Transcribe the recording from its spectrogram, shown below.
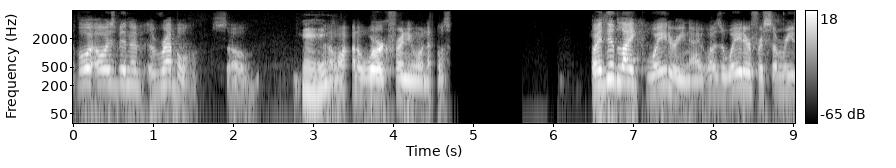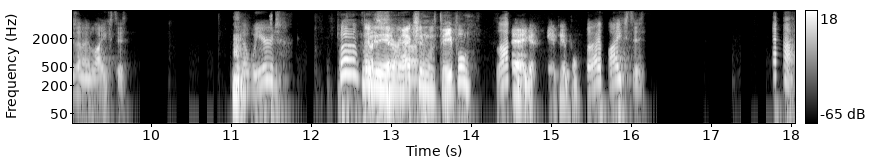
I've always been a, a rebel, so I hmm don't want to work for anyone else. But I did like waitering. I was a waiter for some reason. I liked it. Hmm. that weird? Well, maybe the Yes, uh, interaction with people. Yeah, you got to meet people. But I liked it. Yeah.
